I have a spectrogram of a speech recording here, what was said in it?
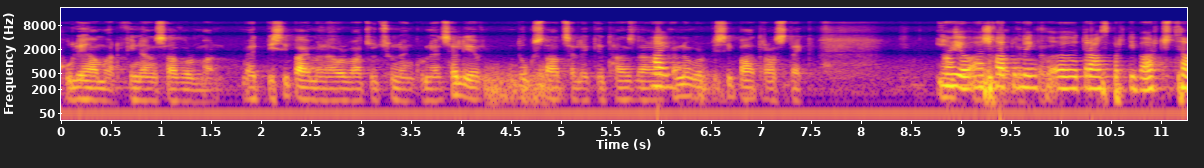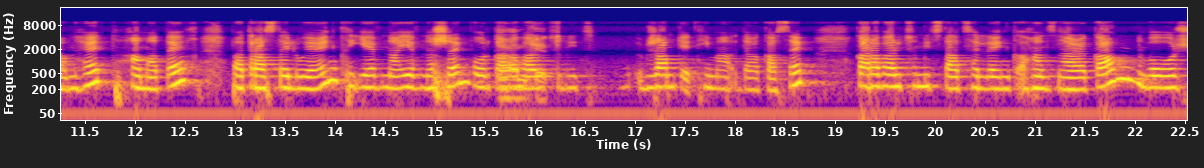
փուլի համար ֆինանսավորման այդպիսի պայմանավորվածություն ենք ունեցել եւ դուք ստացել եք այդ հանձնարարականը, որպեսի պատրաստեք։ Այո, աշխատում ենք տրանսպորտի վարչության հետ համատեղ, պատրաստելու ենք եւ նաեւ նշեմ, որ կառավարությունից ժամկետ հիմա դա կասեմ, կառավարությունից ստացել ենք հանձնարարական, որ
